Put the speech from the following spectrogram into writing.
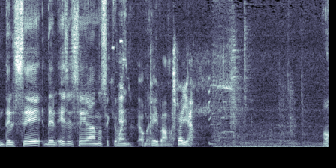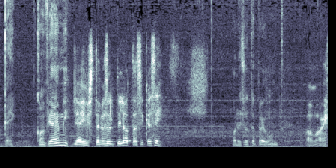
del C, del SCA, no sé qué vaina. Ok, Bueno, vamos para allá. ok. ¿Confías en mí? Ya, y usted no es el piloto, así que sí. Por eso te pregunto. Vamos a ver.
